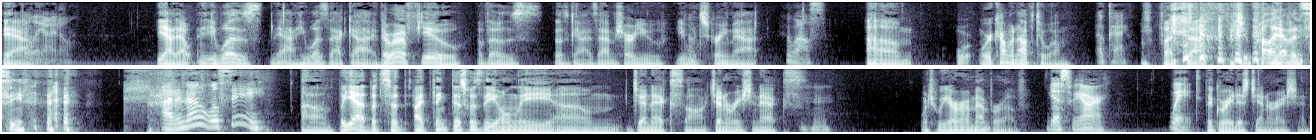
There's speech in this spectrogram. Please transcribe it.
Yeah. Billy Idol. yeah, that he was. Yeah, he was that guy. There were a few of those those guys. I'm sure you you would scream at. Who else? Um, we're, coming up to him, Okay. but uh, but you probably haven't seen. I don't know. We'll see. Um, but yeah, but so I think this was the only um, Gen X song, Generation X, Mm-hmm. which we are a member of, Yes, we are. Wait, the greatest generation.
